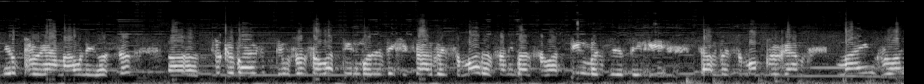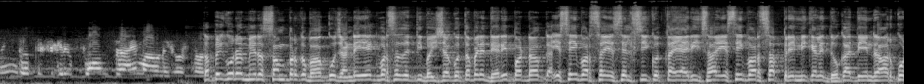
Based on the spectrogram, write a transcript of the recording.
मेरो प्रोग्राम आउने गर्छ। शुक्रबार दिउँसो सवा तिन बजीदेखि चार बजीसम्म र शनिबार सवा तिन बजीदेखि चार बजीसम्म प्रोग्राम माइन्ड रनिङ र त्यसै गरी फन टाइम आउने गर्छ तपाईँको र मेरो सम्पर्क भएको झन्डै एक वर्ष जति भइसक्यो तपाईँले धेरै पटक यसै वर्ष एसएलसीको तयारी छ यसै वर्ष प्रेमिकाले धोका दिएर अर्को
